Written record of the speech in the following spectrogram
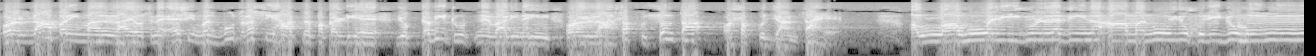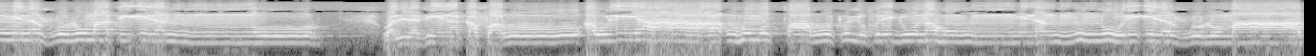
اور اللہ پر ایمان لائے، اس نے ایسی مضبوط رسی ہاتھ میں پکڑ لی ہے جو کبھی ٹوٹنے والی نہیں اور اللہ سب کچھ سنتا اور سب کچھ جانتا ہے۔ الله ولي الذين آمنوا يخرجهم من الظلمات إلى النور۔ والذين كفروا أولياؤهم الطاغوت يخرجونهم من النور إلى الظلمات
